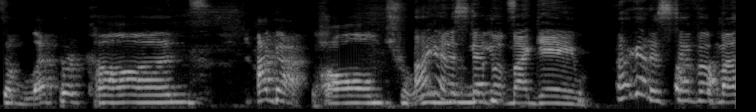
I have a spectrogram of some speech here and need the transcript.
some leprechauns. I got palm trees. I gotta step up my game. I gotta step up my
